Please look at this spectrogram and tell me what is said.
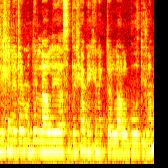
যেখানে এটার মধ্যে লালে আছে দেখে আমি এখানে একটা লাল বো দিলাম।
